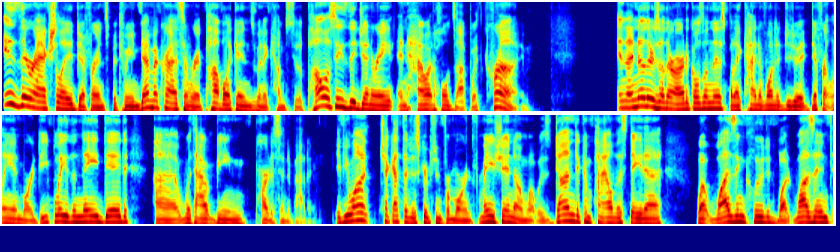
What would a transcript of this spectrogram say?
is there actually a difference between Democrats and Republicans when it comes to the policies they generate and how it holds up with crime? And I know there's other articles on this, but I kind of wanted to do it differently and more deeply than they did uh, without being partisan about it. If you want, check out the description for more information on what was done to compile this data, what was included, what wasn't,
